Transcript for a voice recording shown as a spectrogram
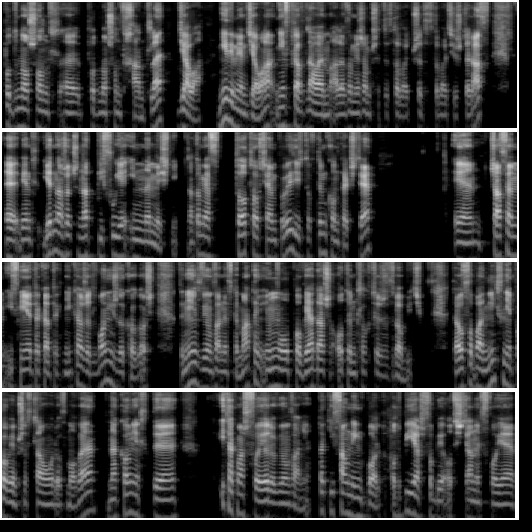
podnosząc, e, podnosząc hantle. Działa. Nie wiem jak działa, nie sprawdzałem, ale zamierzam przetestować, przetestować jeszcze raz. E, więc jedna rzecz nadpisuje inne myśli. Natomiast to, co chciałem powiedzieć, to w tym kontekście Czasem istnieje taka technika, że dzwonisz do kogoś, kto nie jest związany z tematem i mu opowiadasz o tym, co chcesz zrobić. Ta osoba nic nie powie przez całą rozmowę, na koniec ty i tak masz swoje rozwiązanie. Taki founding board. Odbijasz sobie od ściany swoje,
